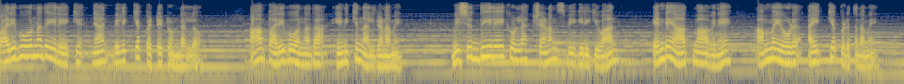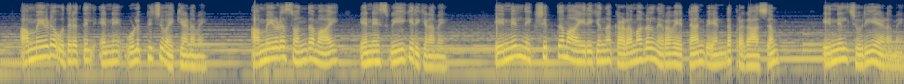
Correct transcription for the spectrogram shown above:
പരിപൂർണതയിലേക്ക് ഞാൻ വിളിക്കപ്പെട്ടിട്ടുണ്ടല്ലോ. ആ പരിപൂർണത എനിക്ക് നൽകണമേ. വിശുദ്ധിയിലേക്കുള്ള ക്ഷണം സ്വീകരിക്കുവാൻ എന്റെ ആത്മാവിനെ അമ്മയോട് ഐക്യപ്പെടുത്തണമേ. അമ്മയുടെ ഉദരത്തിൽ എന്നെ ഒളിപ്പിച്ചു വയ്ക്കണമേ. അമ്മയുടെ സ്വന്തമായി എന്നെ സ്വീകരിക്കണമേ. എന്നിൽ നിക്ഷിപ്തമായിരിക്കുന്ന കടമകൾ നിറവേറ്റാൻ വേണ്ട പ്രകാശം എന്നിൽ ചൊരിയണമേ.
